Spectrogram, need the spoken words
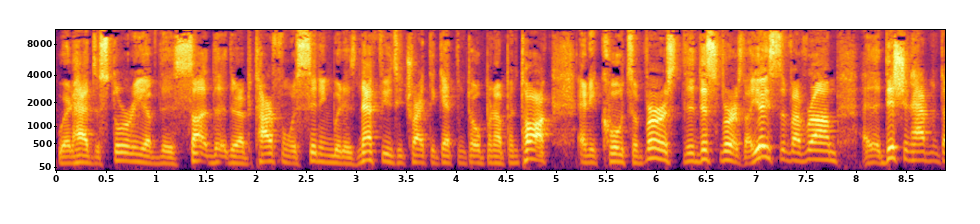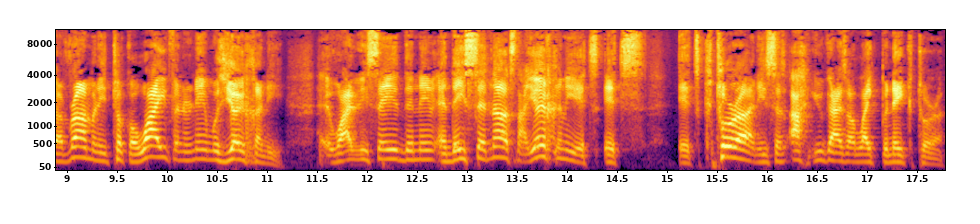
where it had the story of the son, the, the Rebbe Tarfon was sitting with his nephews. He tried to get them to open up and talk, and he quotes a verse, this verse, Yosef Avram, addition happened to Avram, and he took a wife, and her name was Yochani. Why did he say the name? And they said, no, it's not Yochani, it's, it's, it's Keturah, and he says, ah, you guys are like B'nai Keturah.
